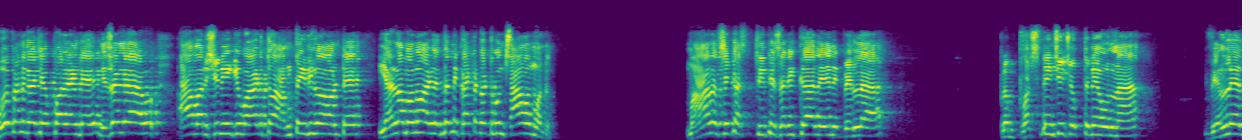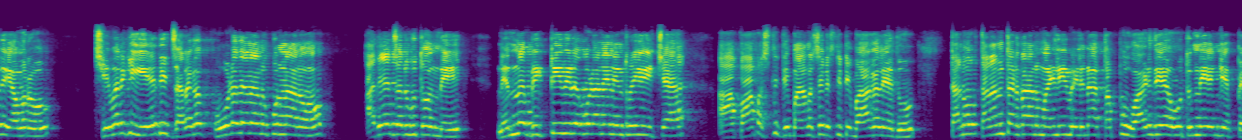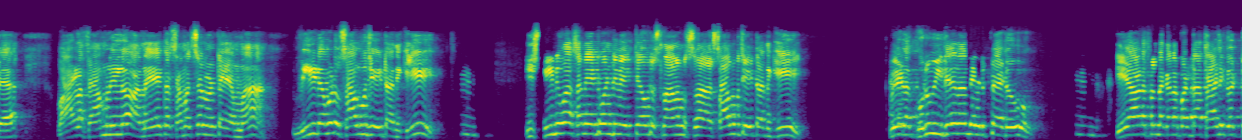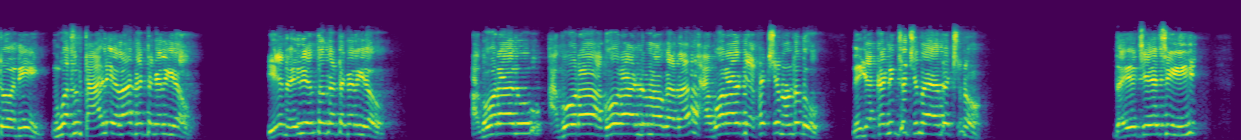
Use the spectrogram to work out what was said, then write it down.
ఓపెన్గా చెప్పాలంటే నిజంగా ఆ వర్షినికి వాడితో అంత ఇదిగా ఉంటే ఎళ్ళమను వాళ్ళిద్దరిని కట్టకట్టుకుని చావమను. మానసిక స్థితి సరిగ్గా లేని పిల్ల ఫస్ట్ నుంచి చెప్తూనే ఉన్నా వినలేదు ఎవరు చివరికి ఏది జరగకూడదని అనుకున్నాను అదే జరుగుతోంది. నిన్న బిగ్ టీవీలో కూడా నేను ఇంటర్వ్యూ ఇచ్చా ఆ పాప స్థితి మానసిక స్థితి బాగలేదు. తను తనంతట తాను మళ్ళీ వెళ్ళినా తప్పు వాడిదే అవుతుంది అని చెప్పా. వాళ్ళ ఫ్యామిలీలో అనేక సమస్యలు ఉంటాయమ్మా. వీడెవడు సాల్వ్ చేయటానికి. ఈ శ్రీనివాస్ అనేటువంటి వ్యక్తి ఎవరు స్నానం సాల్వ్ చేయటానికి? వీళ్ళ గురువు ఇదేనా నేర్పాడు. ఏ ఆడపిల్ల కనపడ్డా తాళి కట్టు అని? నువ్వు అసలు తాళి ఎలా కట్టగలిగావు? ఏ ధైర్యంతో కట్టగలిగావు? అఘోరాలు అఘోరా అఘోరా అంటున్నావు కదా అఘోరాలకి ఎఫెక్షన్ ఉండదు. నీకు ఎక్కడి నుంచి వచ్చింది ఆ ఎఫెక్షన్ దయచేసి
